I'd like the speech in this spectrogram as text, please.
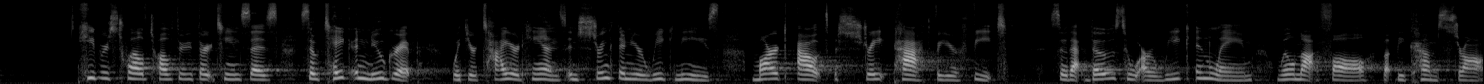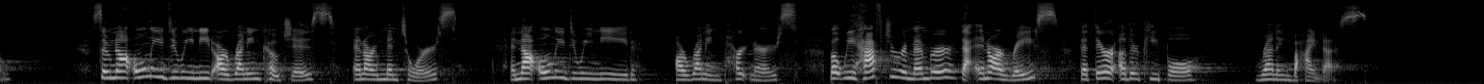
Hebrews 12, 12 through 13 says, So take a new grip with your tired hands and strengthen your weak knees. Mark out a straight path for your feet, so that those who are weak and lame will not fall, but become strong. So, not only do we need our running coaches and our mentors, and not only do we need our running partners, but we have to remember that in our race that there are other people running behind us.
